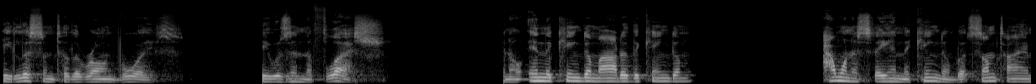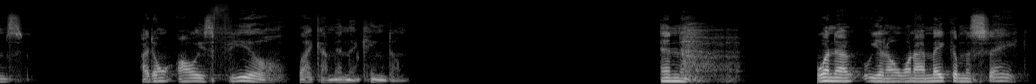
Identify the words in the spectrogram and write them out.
He listened to the wrong voice, he was in the flesh you know, in the kingdom, out of the kingdom. I want to stay in the kingdom, but sometimes I don't always feel like I'm in the kingdom. And when I, you know, when I make a mistake,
